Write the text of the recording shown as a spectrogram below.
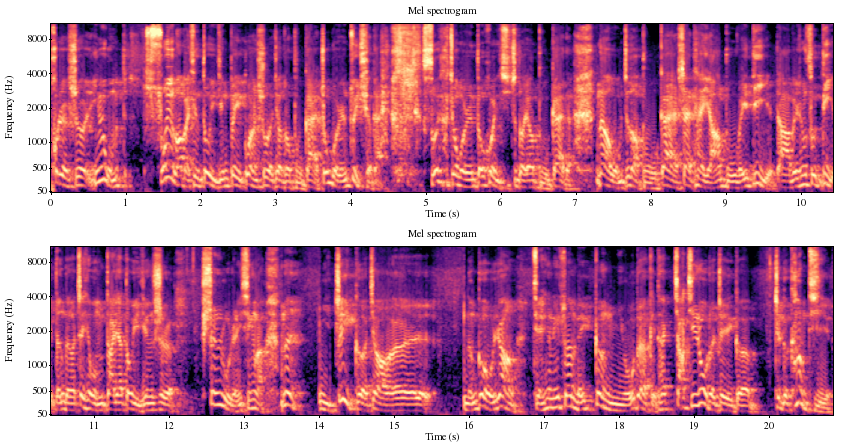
或者说，因为我们所有老百姓都已经被灌输了叫做补钙，中国人最缺钙，所有中国人都会知道要补钙的。那我们知道补钙、晒太阳、补维 D 啊、维生素 D 等等，这些我们大家都已经是深入人心了。那你这个叫呃。能够让碱性磷酸酶更牛的给它加肌肉的这个这个抗体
